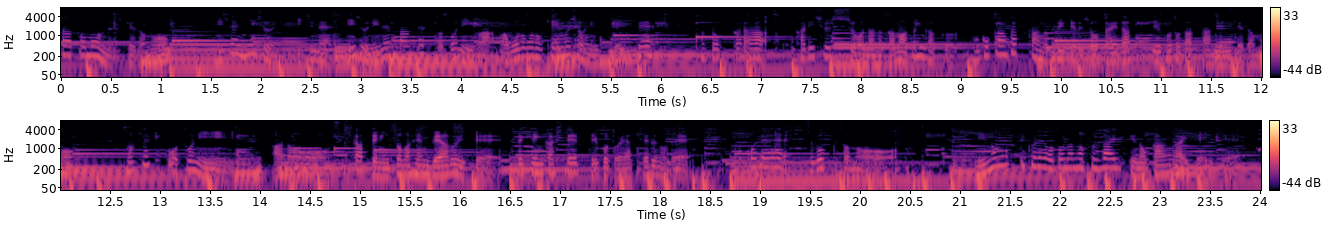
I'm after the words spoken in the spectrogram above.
たと思うんですけども2021年22年版ですとトニーはもともと刑務所に行っていてまそこから仮出所なのか、まあ、とにかく保護観察官がついてる状態だっていうことだったんですけども、まあ、結構都にあの好き勝手にその辺で歩いてで喧嘩してっていうことをやってるのでここですごくその見守ってくれる大人の不在っていうのを考えていて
